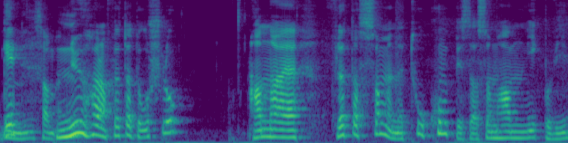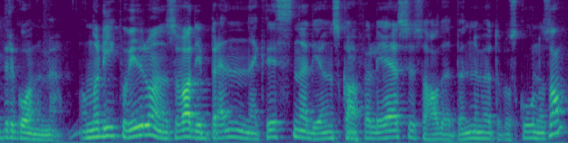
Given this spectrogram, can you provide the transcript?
Okay? Mm. Nå har han flytta til Oslo. Han flytta sammen med to kompiser som han gikk på videregående med. Og når de gikk på videregående, så var de brennende kristne, de ønska å følge Jesus og hadde bønnemøter på skolen og sånn.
